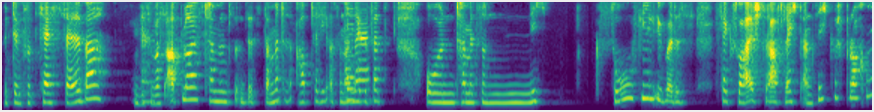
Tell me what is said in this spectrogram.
mit dem Prozess selber, wie ja. sowas abläuft, haben wir uns, uns jetzt damit hauptsächlich auseinandergesetzt ja. und haben jetzt noch nicht so viel über das Sexualstrafrecht an sich gesprochen.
